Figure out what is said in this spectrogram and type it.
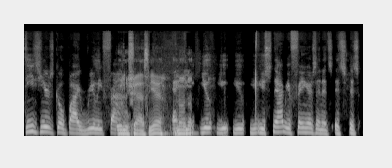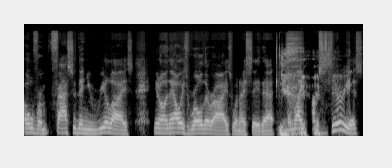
these years go by really fast. Really fast, yeah. And no, no. You, you, you, you, you snap your fingers, and it's it's it's over faster than you realize. You know, and they always roll their eyes when I say that. And like, I'm serious.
